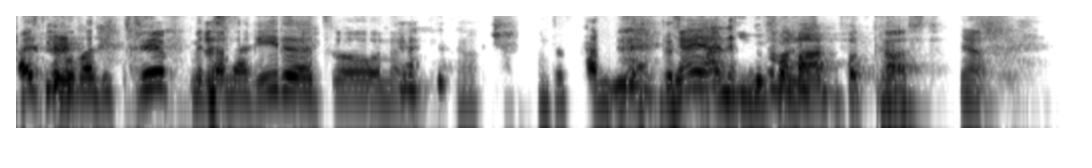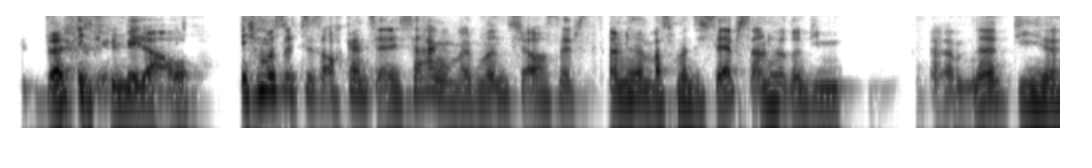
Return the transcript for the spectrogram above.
weißt du, wo man sich trifft, miteinander redet, so. Und, dann, ja. und das kann jeder. Das ja, ja, das Format-Podcast. Ja. Das verstehen wir auch. Ich muss euch das auch ganz ehrlich sagen, weil man sich auch selbst anhören, was man sich selbst anhört und die ähm, ne, die,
